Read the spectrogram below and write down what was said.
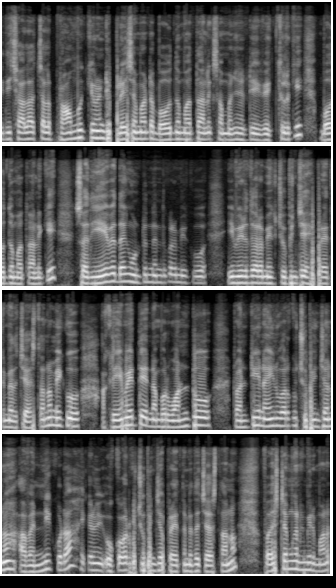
ఇది చాలా చాలా ప్రాముఖ్యమైన ప్లేస్ అనమాట. బౌద్ధ మతానికి సంబంధించిన వ్యక్తులకి, బౌద్ధ మతానికి. సో, అది ఏ విధంగా ఉంటుందని కూడా మీకు ఈ వీడియో ద్వారా మీకు చూపించే ప్రయత్నం మీద చేస్తాను. మీకు అక్కడ ఏమైతే number one to twenty nine వరకు చూపించానో అవన్నీ కూడా ఇక్కడ మీకు ఒక్కొక్కరికి వరకు చూపించే ప్రయత్నం మీద చేస్తాను. ఫస్ట్ టైం కనుక మీరు మన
